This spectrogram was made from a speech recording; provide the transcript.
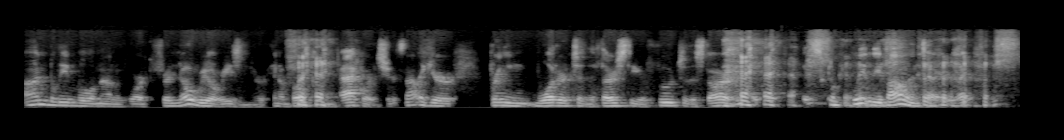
unbelievable amount of work for no real reason. You're in a boat going backwards. It's not like you're bringing water to the thirsty or food to the starving. it's completely voluntary, right?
